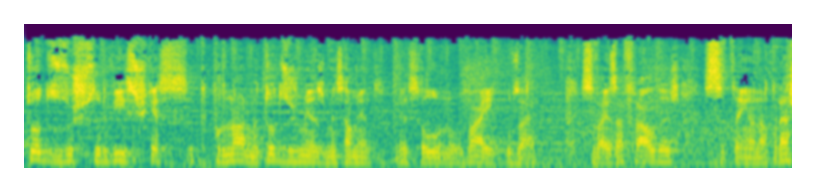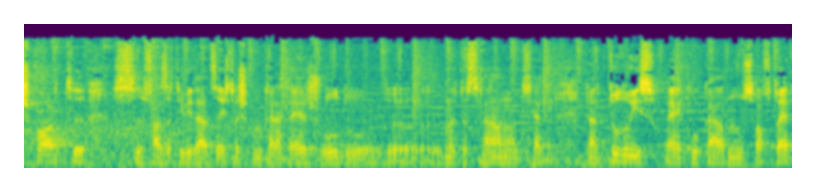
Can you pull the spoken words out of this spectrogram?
todos os serviços que, esse, que, por norma, todos os meses, mensalmente, esse aluno vai usar se vai usar fraldas, se tem ou não transporte, se faz atividades extras como karaté, judo, natação, etc. Portanto, tudo isso é colocado no software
